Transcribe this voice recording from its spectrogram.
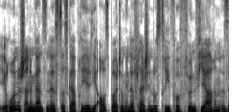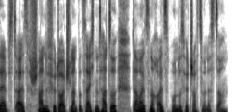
Ironisch an dem Ganzen ist, dass Gabriel die Ausbeutung in der Fleischindustrie vor fünf Jahren selbst als Schande für Deutschland bezeichnet hatte, damals noch als Bundeswirtschaftsminister.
